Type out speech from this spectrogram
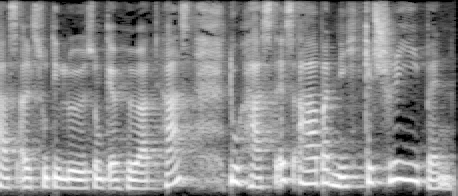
hast, als du die Lösung gehört hast. Du hast es aber nicht geschrieben.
